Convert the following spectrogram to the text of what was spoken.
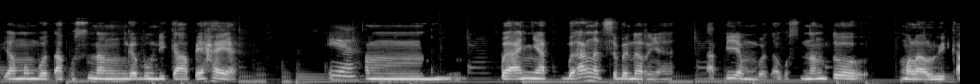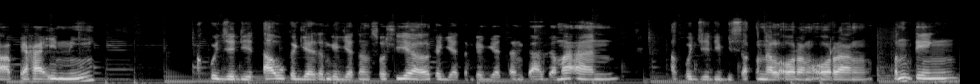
Yang- membuat aku senang gabung di KPH ya. Iya. Hmm, banyak banget sebenarnya. Tapi yang membuat aku senang tuh melalui KPH ini aku jadi tahu kegiatan-kegiatan sosial, kegiatan-kegiatan keagamaan. Aku jadi bisa kenal orang-orang penting,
